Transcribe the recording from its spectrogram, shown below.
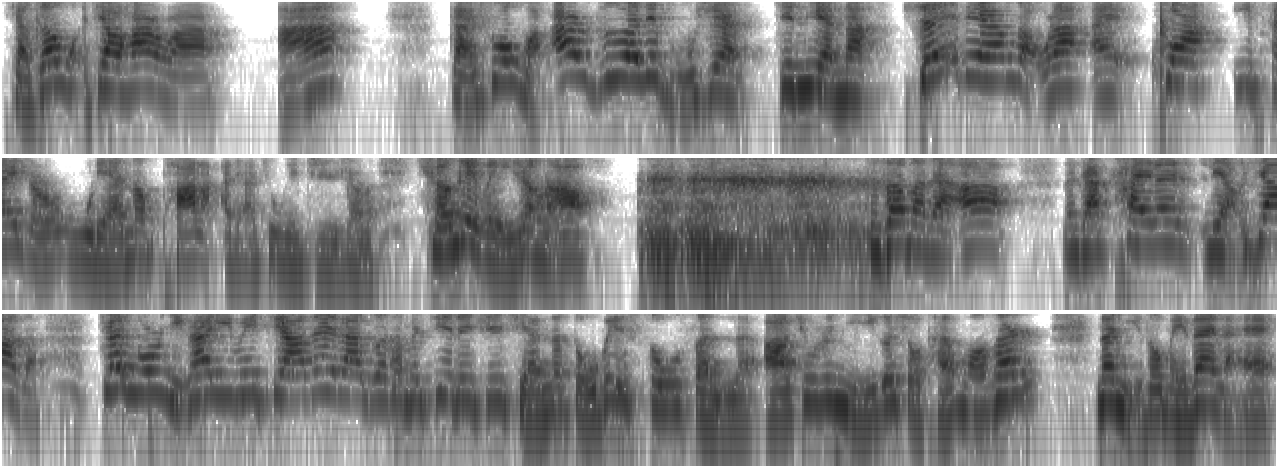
想跟我叫号啊？啊？敢说我二哥的不是？今天呢，谁也别想走了！哎，咵一拍手，五连呢，啪啦的就给支上了，全给围上了啊！就这么的啊，那家开了两下子。战功你看，因为加代大哥他们进来之前呢，都被搜身了啊，就是你一个小弹簧字儿，那你都没带来。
